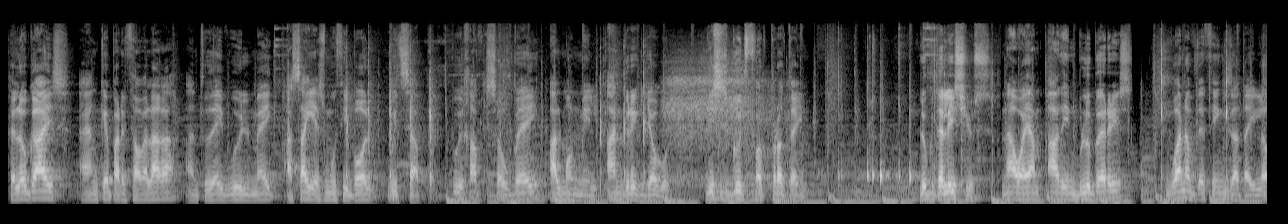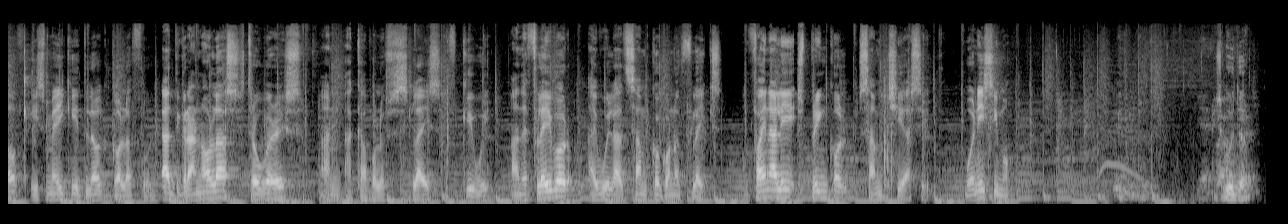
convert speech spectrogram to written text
Hello guys, I am Kepa Arrizabalaga and today we will make acai smoothie bowl with Zapp. We have sorbet, almond milk and Greek yogurt. This is good for protein. Look delicious. Now I am adding blueberries. One of the things that I love is make it look colorful. Add granolas, strawberries and a couple of slices of kiwi. And the flavor, I will add some coconut flakes. Finally, sprinkle some chia seed. Buenísimo. It's good. Eh?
